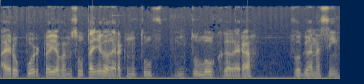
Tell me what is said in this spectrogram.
aeroporto aí, ó. Vai me soltar aí, galera. Que muito, muito louco, galera. Jogando assim.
